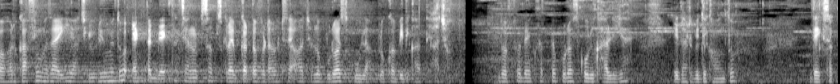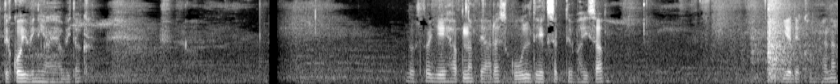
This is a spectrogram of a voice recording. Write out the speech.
और काफ़ी मज़ा आएगी आज की वीडियो में तो एंड तक देखते चैनल को सब्सक्राइब कर दो फटाफट से। आ चलो पूरा स्कूल आप लोग का भी दिखाते आ जाओ। दोस्तों, देख सकते हो पूरा स्कूल खाली है। इधर भी दिखाऊँ तो देख सकते कोई भी नहीं आया अभी तक। दोस्तों, ये है अपना प्यारा स्कूल देख सकते हो भाई साहब। ये देखो, है ना?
